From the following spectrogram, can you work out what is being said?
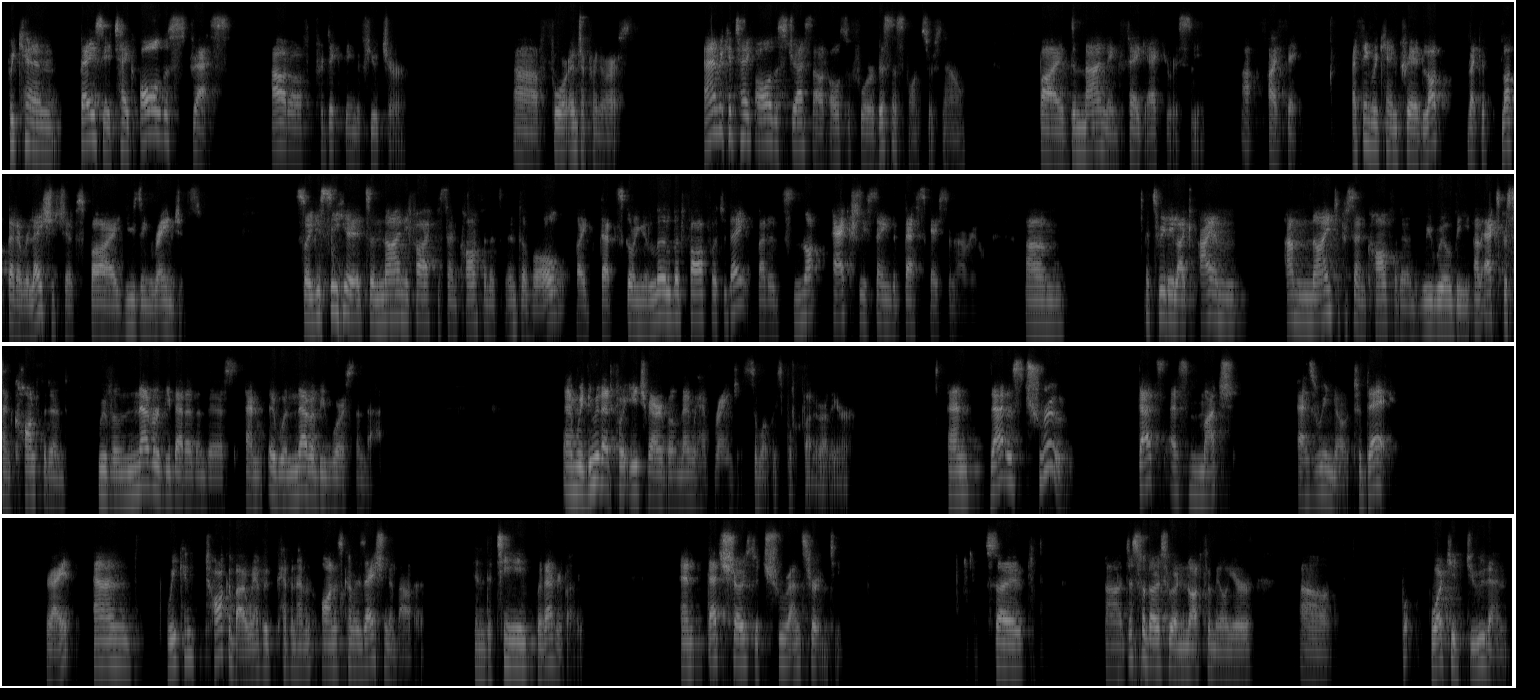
we can basically take all the stress out of predicting the future uh, for entrepreneurs. And we can take all the stress out also for business sponsors now by demanding fake accuracy, I, I think. I think we can create a lot, like a lot better relationships by using ranges. So you see here, it's a 95% confidence interval, like that's going a little bit far for today, but it's not actually saying the best case scenario. Um, it's really like I am, I'm 90% confident we will be, I'm X percent confident we will never be better than this and it will never be worse than that. And we do that for each variable and then we have ranges. So what we spoke about earlier. And that is true that's as much as we know today. Right? And we can talk about it. We have, to have, have an honest conversation about it in the team with everybody. And that shows the true uncertainty. So uh, just for those who are not familiar, uh, what you do then,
